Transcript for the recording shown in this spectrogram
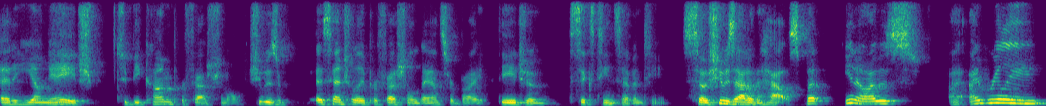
at a young age to become professional. She was essentially a professional dancer by the age of 16, 17. So she was out of the house. But, you know, I was, I, really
